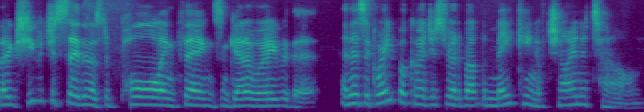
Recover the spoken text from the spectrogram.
like she would just say the most appalling things and get away with it. And there's a great book I just read about the making of Chinatown,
